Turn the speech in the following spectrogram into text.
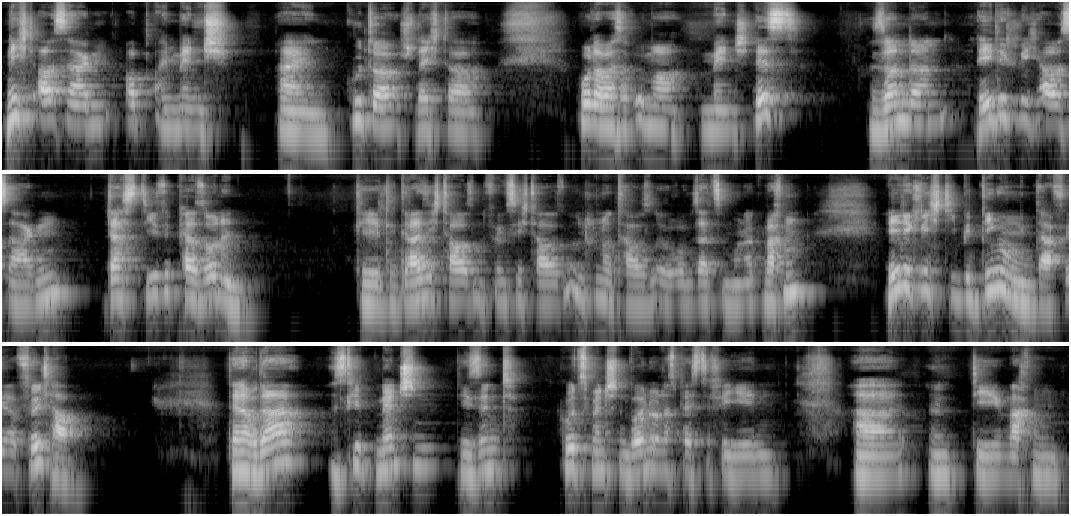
nicht aussagen, ob ein Mensch ein guter, schlechter oder was auch immer Mensch ist, sondern lediglich aussagen, dass diese Personen, die die 30.000, 50.000 und 100.000 Euro Umsatz im Monat machen, lediglich die Bedingungen dafür erfüllt haben. Denn auch da, es gibt Menschen, die sind Gutsmenschen, wollen nur das Beste für jeden äh, und die machen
